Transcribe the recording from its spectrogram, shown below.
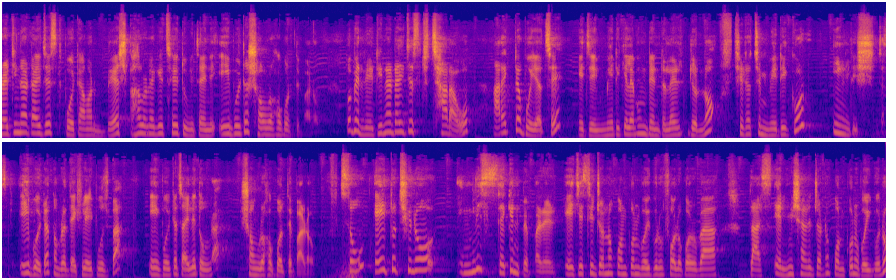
রেটিনা ডাইজেস্ট বইটা আমার বেশ ভালো লেগেছে। তুমি চাইলে এই বইটা সংগ্রহ করতে পারো। তবে রেটিনা ডাইজেস্ট ছাড়াও আরেকটা বই আছে, এই যে মেডিকেল এবং ডেন্টালের জন্য, সেটা হচ্ছে মেডিকোর ইংলিশ এই বইটা তোমরা দেখলেই বুঝবা, এই বইটা চাইলে তোমরা সংগ্রহ করতে পারো। সো এই তো ছিল ইংলিশ সেকেন্ড পেপারের এইচএসসির জন্য কোন কোন বইগুলো ফলো করবা প্লাস এডমিশনের জন্য কোন কোন বইগুলো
